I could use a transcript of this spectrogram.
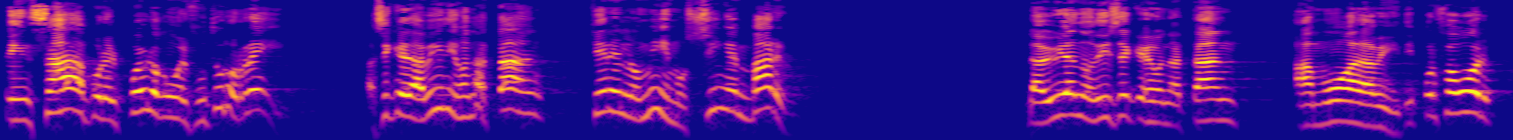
pensada por el pueblo como el futuro rey. Así que David y Jonatán quieren lo mismo. Sin embargo, la Biblia nos dice que Jonatán amó a David. Y por favor,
